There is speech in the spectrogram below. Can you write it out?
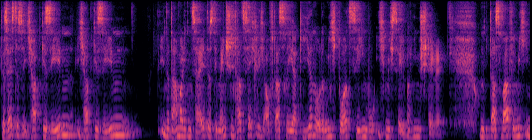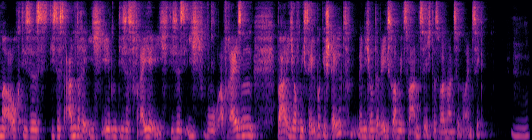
Das heißt also, ich habe gesehen, ich habe gesehen, in der damaligen Zeit, dass die Menschen tatsächlich auf das reagieren oder mich dort sehen, wo ich mich selber hinstelle. Und das war für mich immer auch dieses, dieses andere Ich, eben dieses freie Ich, dieses Ich, wo auf Reisen war ich auf mich selber gestellt. Wenn ich unterwegs war mit 20, das war 1990, mhm.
